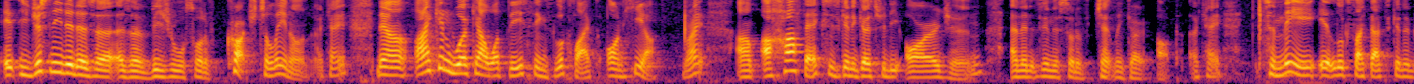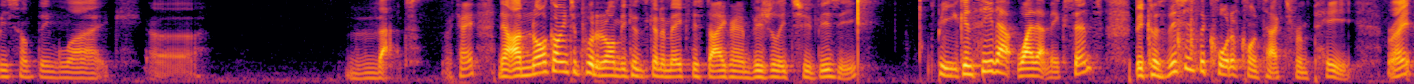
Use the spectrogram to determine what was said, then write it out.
it, you just need it as a, as a visual sort of crutch to lean on, okay? Now, I can work out what these things look like on here, right? Um, a half x is going to go through the origin and then it's going to sort of gently go up, okay? To me, it looks like that's going to be something like uh, that, okay? Now, I'm not going to put it on because it's going to make this diagram visually too busy. But you can see that why that makes sense because this is the chord of contact from P, right?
